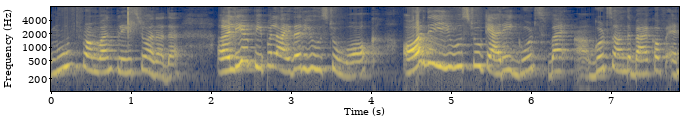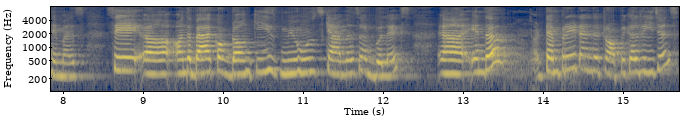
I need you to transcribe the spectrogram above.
moved from one place to another? Earlier people either used to walk or they used to carry goods by uh, goods on the back of animals say uh, on the back of donkeys, mules, camels or bullocks uh, in the temperate and the tropical regions.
